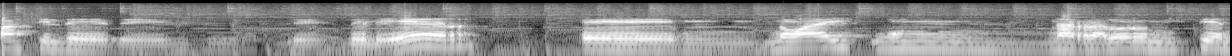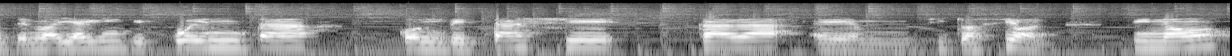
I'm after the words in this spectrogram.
fácil de, de, leer. Eh, no hay un narrador omnisciente, no hay alguien que cuenta con detalle cada em, situación, sino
